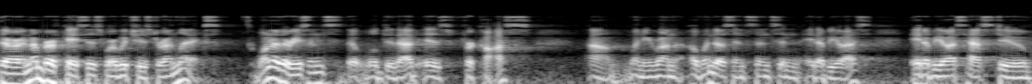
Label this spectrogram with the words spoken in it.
There are a number of cases where we choose to run Linux. One of the reasons that we'll do that is for costs. Um, when you run a Windows instance in AWS, AWS has to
